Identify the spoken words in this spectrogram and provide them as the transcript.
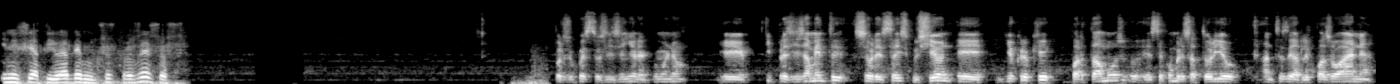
iniciativas de muchos procesos. Por supuesto, sí, señora, cómo no. Eh, y precisamente sobre esta discusión, eh, yo creo que partamos este conversatorio antes de darle paso a Ana,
